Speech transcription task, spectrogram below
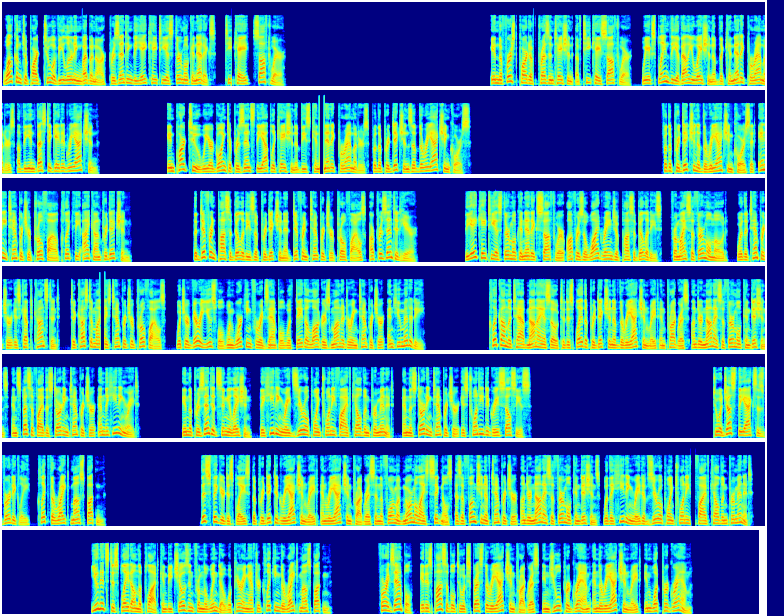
Welcome to part 2 of e-learning webinar presenting the AKTS Thermokinetics TK software. In the first part of presentation of TK software, we explained the evaluation of the kinetic parameters of the investigated reaction. In part 2, we are going to present the application of these kinetic parameters for the predictions of the reaction course. For the prediction of the reaction course at any temperature profile, click the icon Prediction. The different possibilities of prediction at different temperature profiles are presented here. The AKTS Thermokinetics software offers a wide range of possibilities, from isothermal mode, where the temperature is kept constant, to customized temperature profiles, which are very useful when working, for example, with data loggers monitoring temperature and humidity. Click on the tab Non-ISO to display the prediction of the reaction rate and progress under non-isothermal conditions and specify the starting temperature and the heating rate. In the presented simulation, the heating rate 0.25 Kelvin per minute and the starting temperature is 20 degrees Celsius. To adjust the axis vertically, click the right mouse button. This figure displays the predicted reaction rate and reaction progress in the form of normalized signals as a function of temperature under non-isothermal conditions with a heating rate of 0.25 Kelvin per minute. Units displayed on the plot can be chosen from the window appearing after clicking the right mouse button. For example, it is possible to express the reaction progress in joule per gram and the reaction rate in watt per gram.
